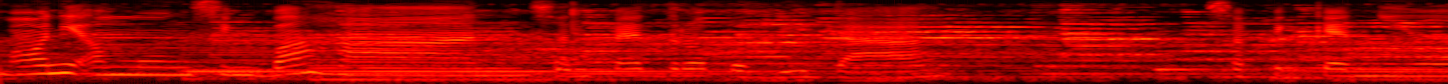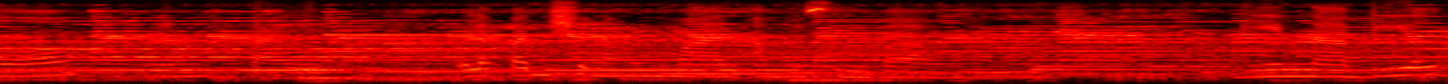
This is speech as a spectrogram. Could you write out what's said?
Mao ni among simbahan San Pedro Pobida sa Pequeño pa ni siya nahuman among simbahan. Gina-build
